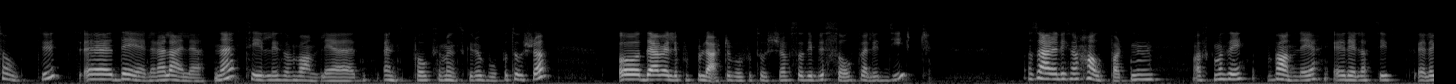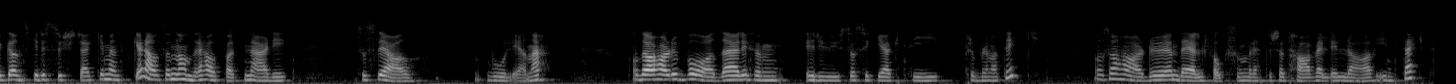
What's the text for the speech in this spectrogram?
solgt ut eh, deler av leilighetene til liksom vanlige folk som ønsker å bo på Torshov. Og det er veldig populært å bo på Torshov, så de blir solgt veldig dyrt. Og så er det liksom halvparten hva skal man si, vanlige, relativt eller ganske ressurssterke mennesker. Da. Og så den andre halvparten er de sosialboligene. Og da har du både liksom rus- og psykiatriproblematikk. Og så har du en del folk som rett og slett har veldig lav inntekt.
